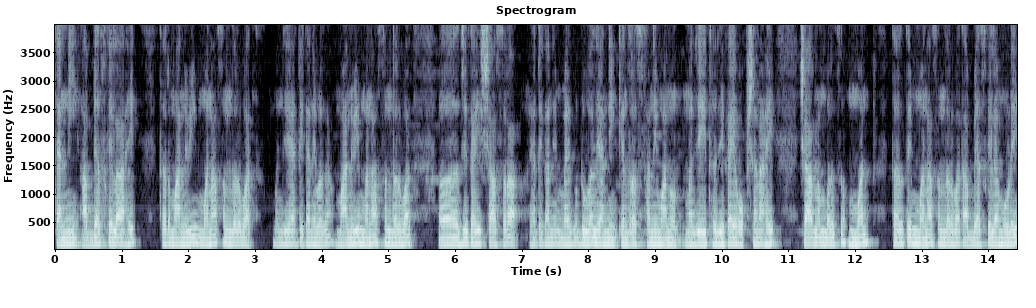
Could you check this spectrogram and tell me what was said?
त्यांनी अभ्यास केला आहे. तर मानवी मनासंदर्भात म्हणजे या ठिकाणी बघा मानवी मनासंदर्भात जे काही शास्त्र या ठिकाणी मॅकडुगल यांनी केंद्रस्थानी मानून म्हणजे इथं जे काही ऑप्शन आहे चार नंबरचं मन तर ते मनासंदर्भात अभ्यास केल्यामुळे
